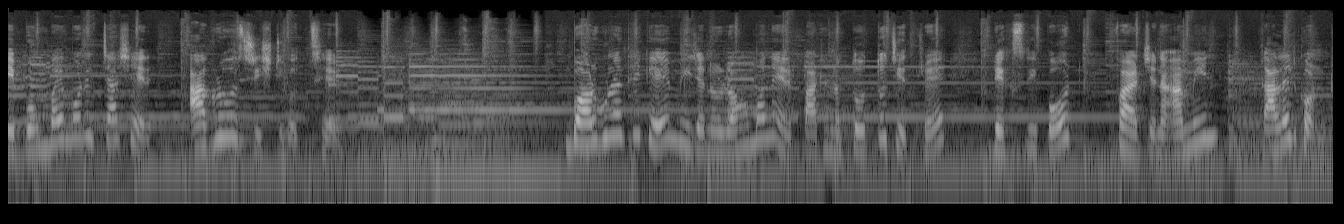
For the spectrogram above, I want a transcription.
এই বোম্বাই মরিচ চাষের আগ্রহ সৃষ্টি হচ্ছে। বরগুনা থেকে মিজানুর রহমানের পাঠানো তথ্যচিত্রে ডেস্ক রিপোর্ট ফারজানা আমিন কালের কণ্ঠ।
